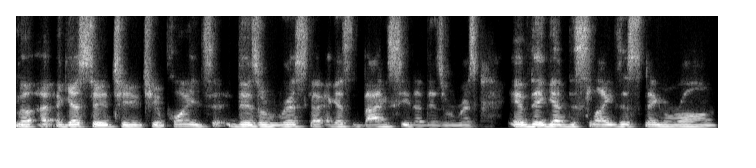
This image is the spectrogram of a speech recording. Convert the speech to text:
Well, I, I guess to, to, to your point, there's a risk. I guess the banks see that there's a risk if they get the slightest thing wrong.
